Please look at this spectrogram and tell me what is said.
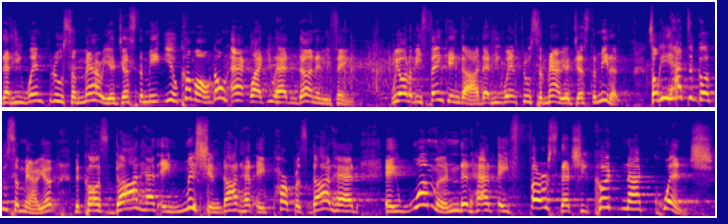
that He went through Samaria just to meet you. Come on, don't act like you hadn't done anything. We ought to be thanking God that He went through Samaria just to meet us. So He had to go through Samaria because God had a mission, God had a purpose, God had a woman that had a thirst that she could not quench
